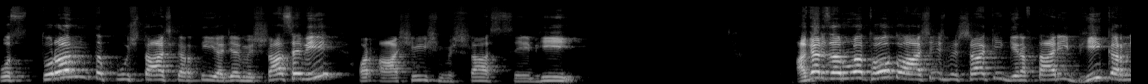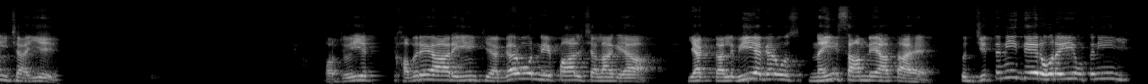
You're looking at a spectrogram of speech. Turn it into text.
वो तुरंत पूछताछ करती अजय मिश्रा से भी और आशीष मिश्रा से भी। अगर ज़रूरत हो तो आशीष मिश्रा की गिरफ्तारी भी करनी चाहिए। और जो ये खबरें आ रही हैं कि अगर वो नेपाल चला गया या कल भी अगर वो नहीं सामने आता है तो जितनी देर हो रही है, उतनी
